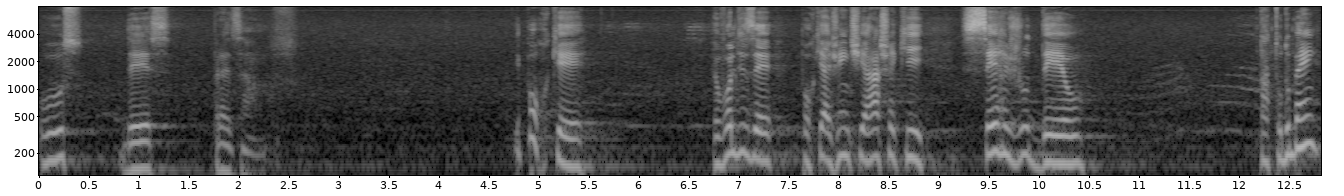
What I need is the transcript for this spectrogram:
os desprezamos. E por quê? Eu vou lhe dizer, porque a gente acha que ser judeu está tudo bem.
